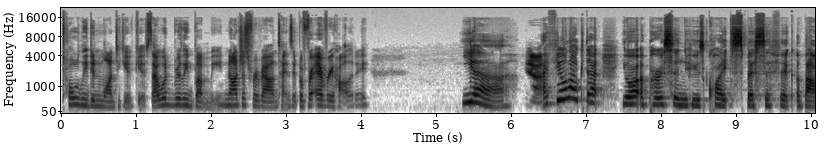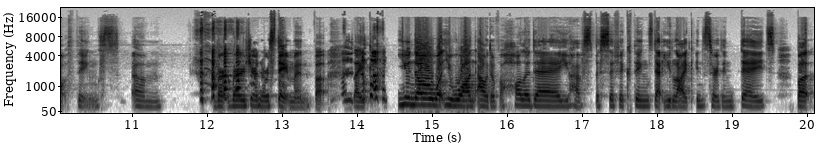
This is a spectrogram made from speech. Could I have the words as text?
totally didn't want to give gifts. That would really bum me, not just for Valentine's Day, but for every holiday. yeah. Yeah. I feel like that you're a person who's quite specific about things. Um very, very generous statement, but like you know what you want out of a holiday, you have specific things that you like in certain dates, but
